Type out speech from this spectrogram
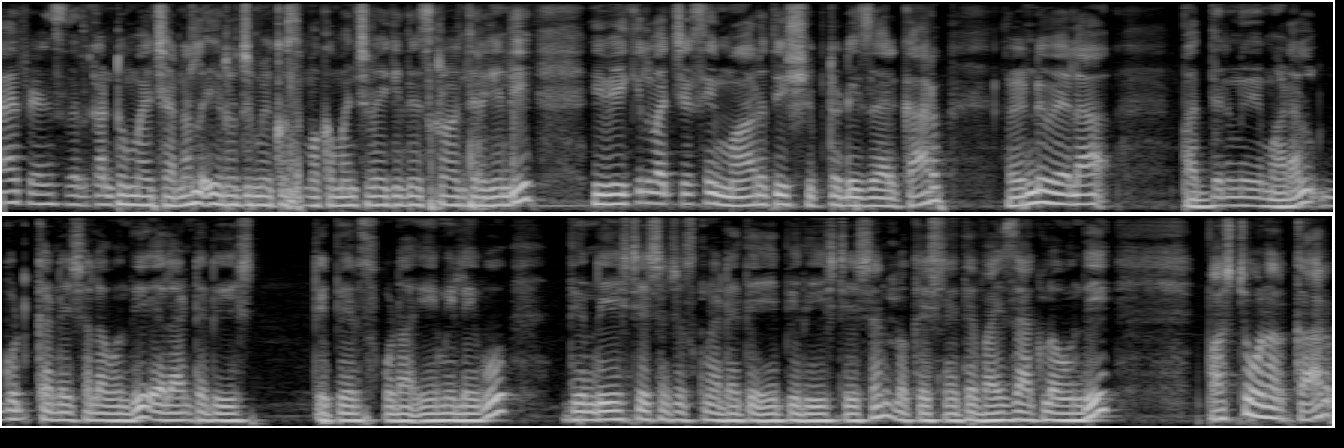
Hi friends welcome to my channel ఈరోజు మీకోసం ఒక మంచి వెహికల్ తీసుకురావడం జరిగింది. ఈ వెహికల్ వచ్చేసి మారుతి షిఫ్ట్ డిజైర్ కార్ రెండు వేల పద్దెనిమిది మోడల్ గుడ్ కండిషన్లో ఉంది. ఎలాంటి రీస్ రిపేర్స్ కూడా ఏమీ లేవు. దీని రిజిస్ట్రేషన్ చూసుకున్నట్టయితే ఏపీ రిజిస్ట్రేషన్ లొకేషన్ అయితే వైజాగ్లో ఉంది. First owner car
